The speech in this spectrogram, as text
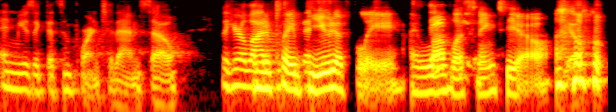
and music that's important to them. So I hear a lot you of play beautifully. I love listening to you.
